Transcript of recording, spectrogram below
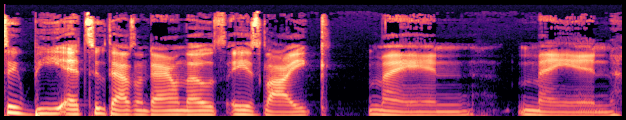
to be at 2000 downloads is like man, man,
